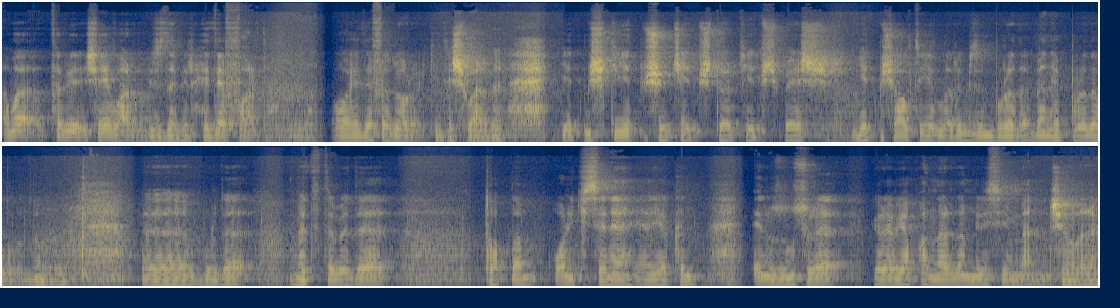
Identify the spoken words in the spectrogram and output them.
Ama tabii şey vardı bizde bir hedef vardı. O hedefe doğru gidiş vardı. 72, 73, 74, 75, 76 yılları bizim burada. Ben hep burada bulundum. Ee, burada Metetepe'de toplam 12 seneye yakın en uzun süre görev yapanlardan birisiyim ben şey olarak.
